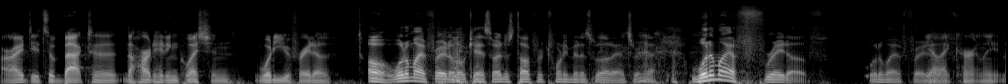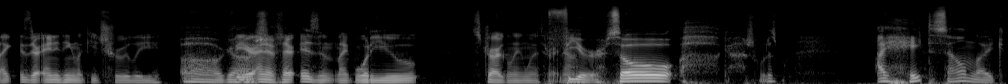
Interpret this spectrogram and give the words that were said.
All right, dude. So back to the hard hitting question. What are you afraid of? oh, what am I afraid of? Okay, so I just talked for 20 minutes without answering that. What am I afraid of? What am I afraid of? yeah, of? like currently. Like, is there anything like you truly oh gosh, fear? And if there isn't, like, what are you struggling with right now? fear. So, oh, gosh, what is? I hate to sound like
